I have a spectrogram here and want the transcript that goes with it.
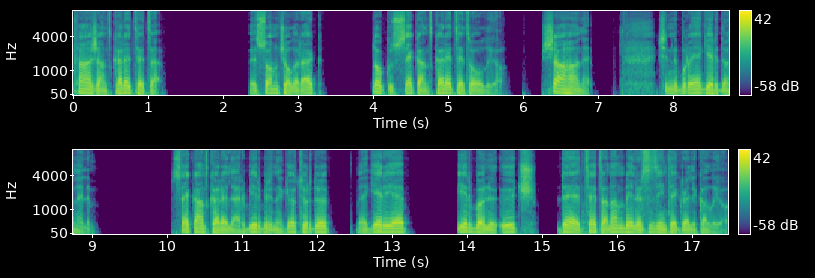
tanjant kare teta. Ve sonuç olarak 9 sekant kare teta oluyor. Şahane. Şimdi buraya geri dönelim. Sekant kareler birbirine götürdü ve geriye 1 bölü 3 d teta'nın belirsiz integrali kalıyor.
